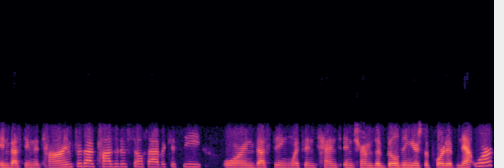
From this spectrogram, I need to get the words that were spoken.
investing the time for that positive self advocacy or investing with intent in terms of building your supportive network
